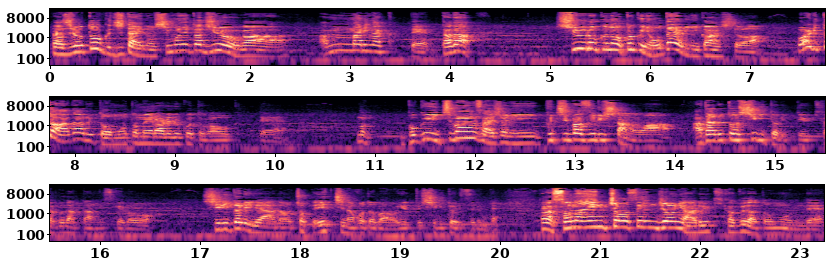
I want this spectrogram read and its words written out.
ラジオトーク自体の下ネタ需要があんまりなくって。ただ収録の特にお便りに関しては割とアダルトを求められることが多くって。まあ、僕一番最初にプチバズりしたのはアダルトしりとりっていう企画だったんですけどしりとりであのちょっとエッチな言葉を言ってしりとりするみたいだからその延長線上にある企画だと思うんで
